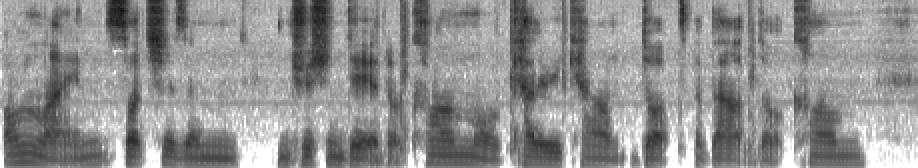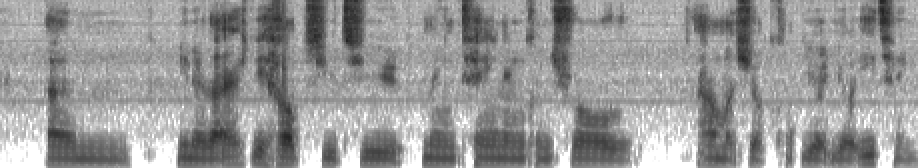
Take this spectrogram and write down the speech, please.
online, such as um, nutritiondata.com or caloriecount.about.com. Um, you know that actually helps you to maintain and control how much you're, you're, you're eating,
